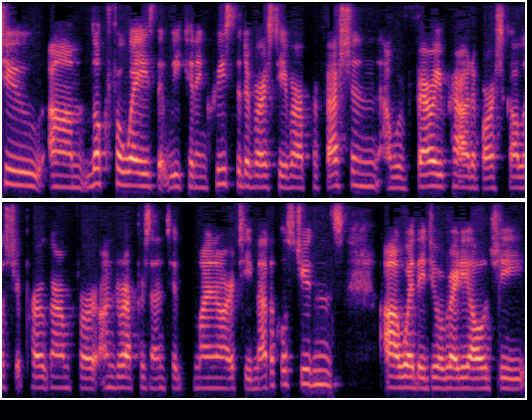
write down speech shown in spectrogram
to um, look for ways that we can increase the diversity of our profession. Uh, we're very proud of our scholarship program for underrepresented minority medical students, uh, where they do a radiology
